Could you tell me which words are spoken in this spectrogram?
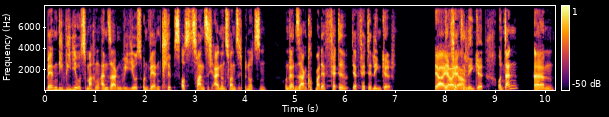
werden die Videos machen, Ansagenvideos und werden Clips aus 2021 benutzen. Und werden sagen, guck mal, der fette, der fette Linke. Ja, der fette Linke. Und dann ähm,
